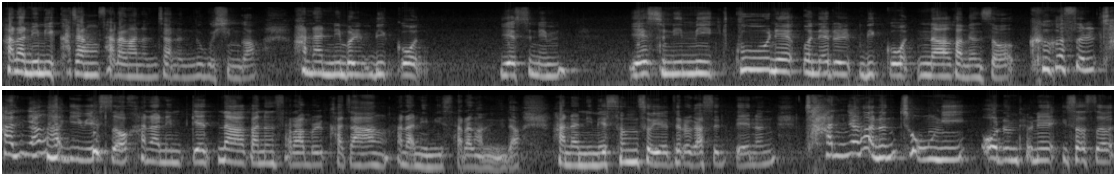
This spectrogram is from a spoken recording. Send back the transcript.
하나님이 가장 사랑하는 자는 누구신가? 하나님을 믿고 예수님 예수님이 구원의 은혜를 믿고 나아가면서 그것을 찬양하기 위해서 하나님께 나아가는 사람을 가장 하나님이 사랑합니다. 하나님의 성소에 들어갔을 때는 찬양하는 종이 오른편에 있어서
